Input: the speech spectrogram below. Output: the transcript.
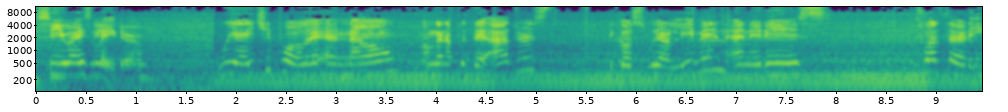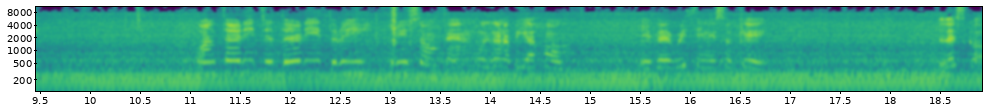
see you guys later. We ate Chipotle and now I'm gonna put the address because we are leaving and it is 12.30 1.30 to 33 3 something we're gonna be at home if everything is okay let's go.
